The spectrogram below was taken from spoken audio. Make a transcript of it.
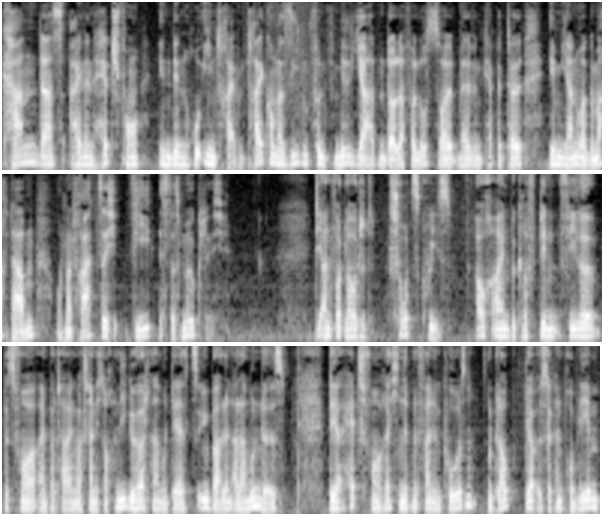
kann das einen Hedgefonds in den Ruin treiben. 3,75 Milliarden Dollar Verlust soll Melvin Capital im Januar gemacht haben und man fragt sich, wie ist das möglich? Die Antwort lautet Short Squeeze auch ein Begriff, den viele bis vor ein paar Tagen wahrscheinlich noch nie gehört haben und der jetzt überall in aller Munde ist. Der Hedgefonds rechnet mit fallenden Kursen und glaubt, ja, ist ja kein Problem,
